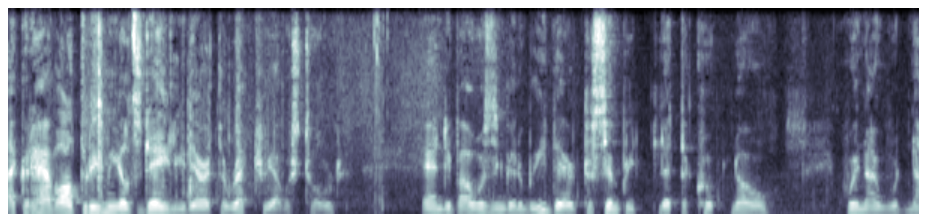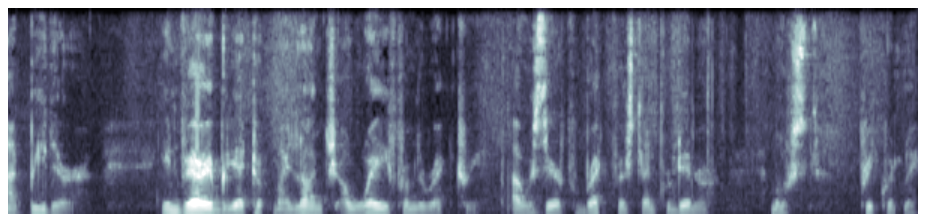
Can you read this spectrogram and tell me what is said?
I could have all three meals daily there at the rectory, I was told, and if I wasn't going to be there, to simply let the cook know when I would not be there. Invariably, I took my lunch away from the rectory. I was there for breakfast and for dinner, most frequently.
